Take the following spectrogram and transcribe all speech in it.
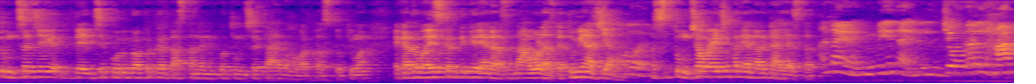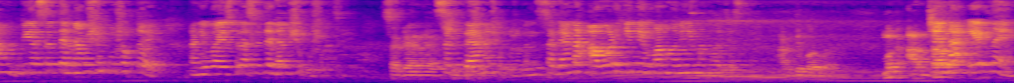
तुमचं जे त्यांचे कोरिओग्राफी करत असताना नेमकं तुमचं काय भावार्थ असतो? किंवा एखादं वयस्कर देखील येणार असताना आवड असते तुम्ही अशी. आहात. असं तुमच्या वयाचे पण येणार काही असतात? नाही मी नाही. जेवढं लहान बी असेल त्यांना बी शिकू शकतोय. आणि वयस्कर असेल त्यांना बी शिकू शकतोय. सगळ्यांना सगळ्यांना शिकू शकतो आणि सगळ्यांना आवड ही निर्माण होणे हे महत्त्वाचे असते. अगदी बरोबर. मग आता येत नाही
